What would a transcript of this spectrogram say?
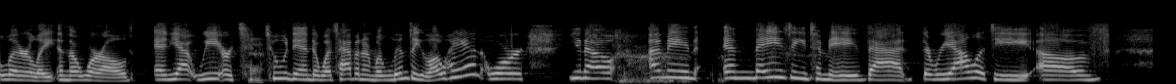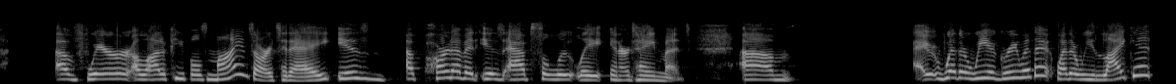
literally in the world and yet we are t- yeah. tuned into what's happening with Lindsay Lohan or you know I mean amazing to me that the reality of of where a lot of people's minds are today is a part of it is absolutely entertainment. Um, whether we agree with it, whether we like it,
